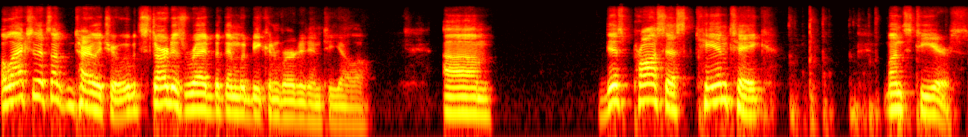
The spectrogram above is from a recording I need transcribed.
Oh, actually, that's not entirely true. It would start as red, but then would be converted into yellow. Um, this process can take months to years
